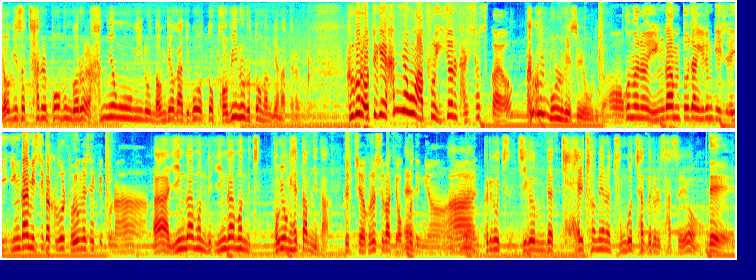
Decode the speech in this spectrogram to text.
여기서 차를 뽑은 거를 함영웅이로 넘겨 가지고 또 법인으로 또 넘겨 놨더라고요. 그걸 어떻게 함영웅 앞으로 이전을 다시 쳤을까요? 그걸 모르겠어요 우리가. 어 그러면은 인감 도장 이런 게 있, 인감이 있으니까 그걸 도용해서 했겠구나. 아 인감은 인감은 도용했답니다. 그렇죠. 그럴 수밖에 없거든요. 아, 네. 그리고 지- 지금 이제 제일 처음에는 중고차들을 샀어요. 네,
